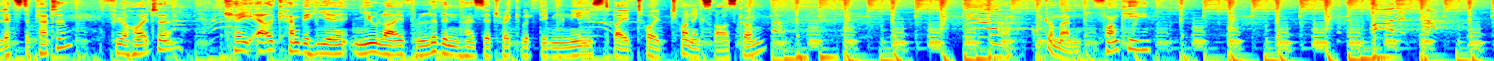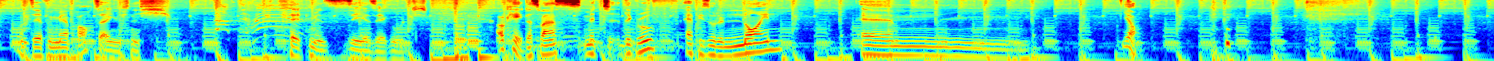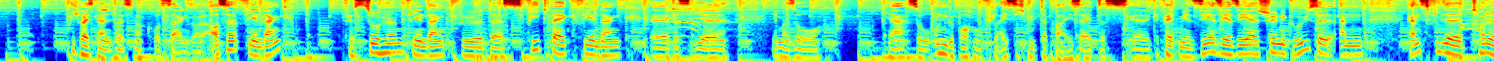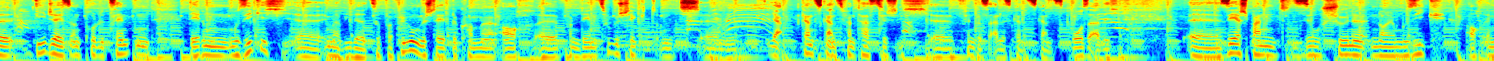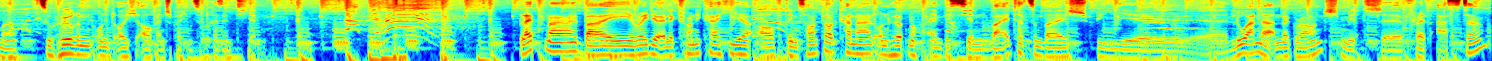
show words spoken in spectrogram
Letzte Platte für heute. KL haben wir hier. New Life Livin' heißt der Track, wird demnächst bei Toy Tonics rauskommen. Ja, guter Mann. Funky. Und sehr viel mehr braucht es eigentlich nicht. Gefällt mir sehr, sehr gut. Okay, das war's mit The Groove, Episode 9. Ähm, ja. Ich weiß gar nicht, was ich noch groß sagen soll. Außer vielen Dank fürs Zuhören, vielen Dank für das Feedback, vielen Dank, äh, dass ihr immer so ja, so ungebrochen fleißig mit dabei seid. Das äh, gefällt mir sehr, sehr, sehr. Schöne Grüße an ganz viele tolle DJs und Produzenten, deren Musik ich äh, immer wieder zur Verfügung gestellt bekomme, auch äh, von denen zugeschickt. Und ähm, ja, ganz, ganz fantastisch. Ich äh, finde das alles ganz, ganz großartig. Äh, sehr spannend, so schöne neue Musik auch immer zu hören und euch auch entsprechend zu präsentieren. Bleibt mal bei Radio Electronica hier auf dem Soundcloud-Kanal und hört noch ein bisschen weiter, zum Beispiel äh, Luanda Underground mit äh, Fred Aster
